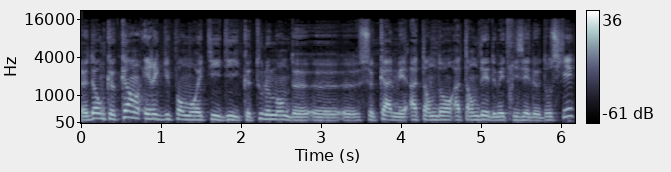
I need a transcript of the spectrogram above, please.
Euh, donc, quand Éric Dupont-Moretti dit que tout le monde euh, euh, se calme et attendons, attendez de maîtriser le dossier,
